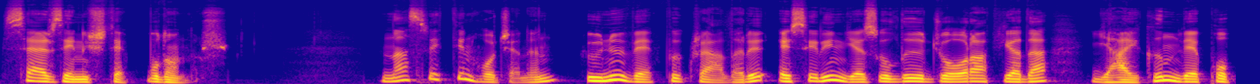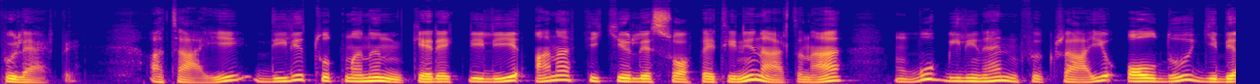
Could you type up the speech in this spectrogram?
serzenişte bulunur. Nasrettin Hoca'nın ünü ve fıkraları eserin yazıldığı coğrafyada yaygın ve popülerdi Atayi, dili tutmanın gerekliliği ana fikirli sohbetinin ardına bu bilinen fıkrayı olduğu gibi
